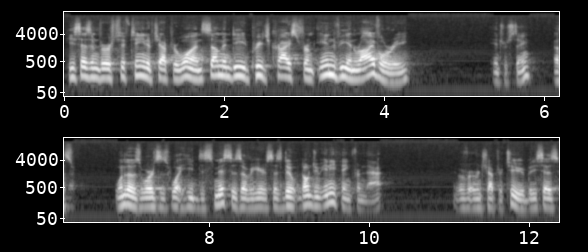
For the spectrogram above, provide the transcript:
He says in verse 15 of chapter 1 Some indeed preach Christ from envy and rivalry. Interesting. That's one of those words is what he dismisses over here. It says, don't, don't do anything from that, over in chapter 2. But he says,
